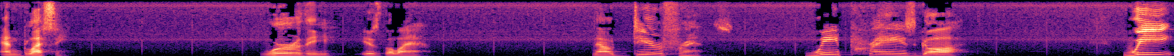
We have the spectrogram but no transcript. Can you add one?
and blessing. Worthy is the Lamb. Now, dear friends, we praise God we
